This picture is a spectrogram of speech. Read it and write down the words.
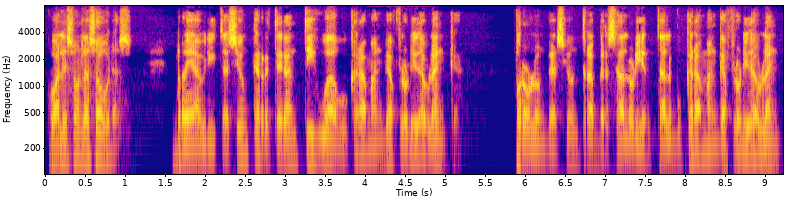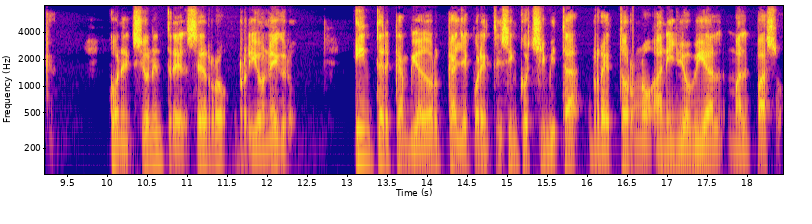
¿cuáles son las obras? Rehabilitación carretera antigua a Bucaramanga, Florida Blanca. Prolongación transversal oriental Bucaramanga, Florida Blanca. Conexión entre el Cerro Río Negro Intercambiador calle 45 Chimitá, retorno Anillo Vial Malpaso.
